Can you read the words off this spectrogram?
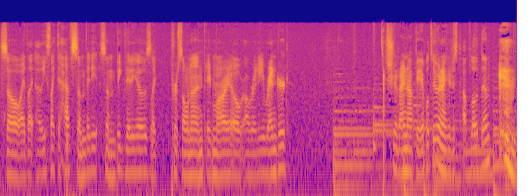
so I'd at least like to have some video, some big videos, like Persona and Paper Mario already rendered. Should I not be able to, and I could just upload them.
